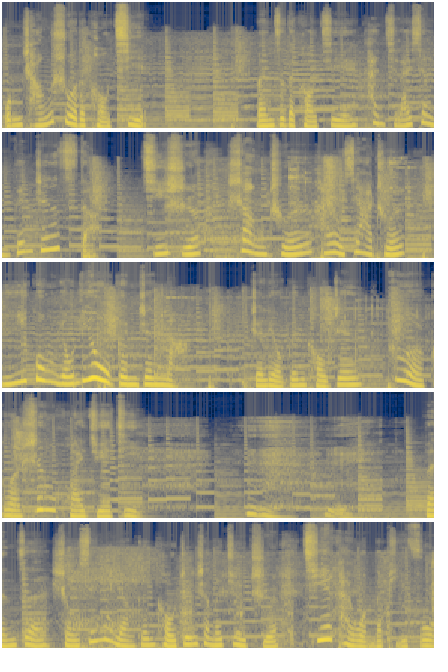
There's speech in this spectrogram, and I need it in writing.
我们常说的口气。蚊子的口气看起来像一根针似的，其实上唇还有下唇一共有六根针呐。这六根口针个个身怀绝技。蚊子首先用两根口针上的锯齿切开我们的皮肤，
